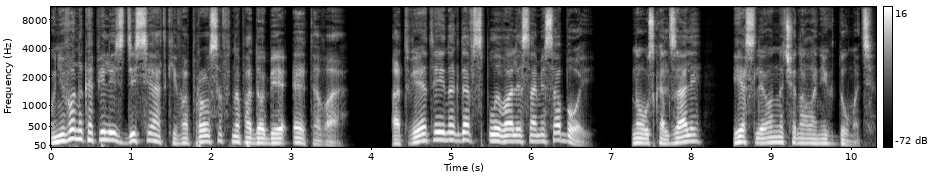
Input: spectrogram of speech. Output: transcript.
У него накопились десятки вопросов наподобие этого. Ответы иногда всплывали сами собой, но ускользали, если он начинал о них думать.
